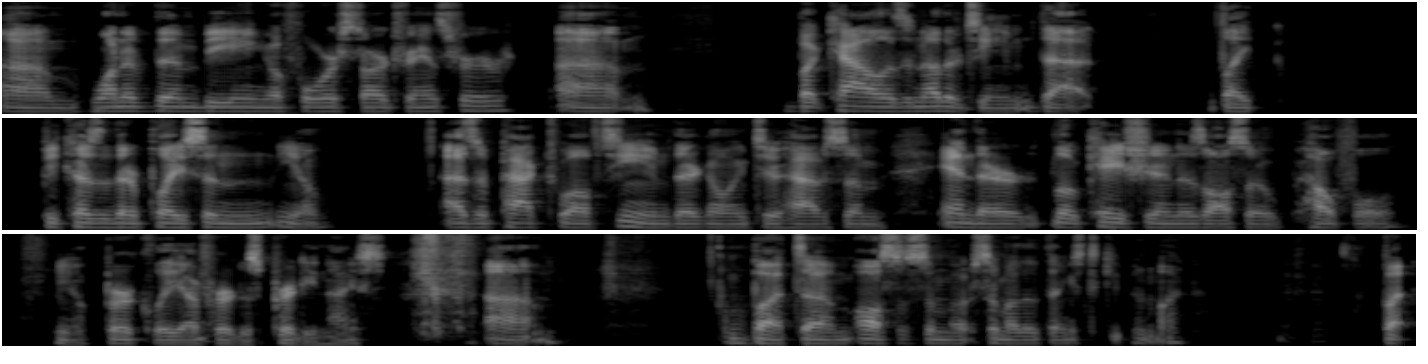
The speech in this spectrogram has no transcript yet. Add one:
um, one of them being a four star transfer. Um, but Cal is another team that like because of their place in you know as a Pac-12 team, they're going to have some, and their location is also helpful. You know, Berkeley, I've heard is pretty nice, um, but um, also some some other things to keep in mind. But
